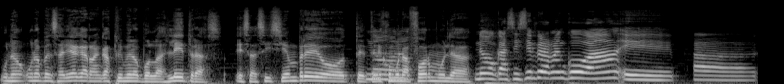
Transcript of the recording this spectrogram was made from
Uno, uno pensaría que arrancás primero por las letras. ¿Es así siempre o te tenés No, como una fórmula? No, casi siempre arranco a, eh, a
